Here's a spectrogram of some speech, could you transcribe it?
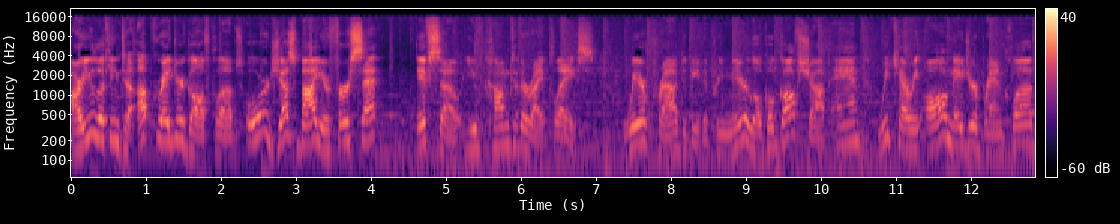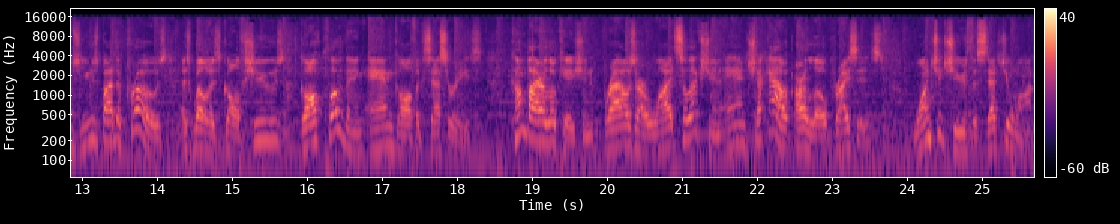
Are you looking to upgrade your golf clubs or just buy your first set? If so, you've come to the right place. We're proud to be the premier local golf shop and we carry all major brand clubs used by the pros as well as golf shoes, golf clothing, and golf accessories. Come by our location, browse our wide selection, and check out our low prices. Once you choose the set you want,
